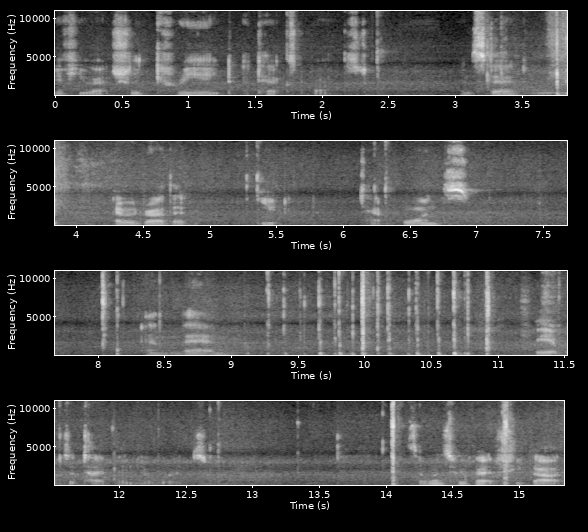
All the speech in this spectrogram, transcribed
if you actually create a text box. Instead, I would rather you tap once and then be able to type in your words. So once we've actually got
